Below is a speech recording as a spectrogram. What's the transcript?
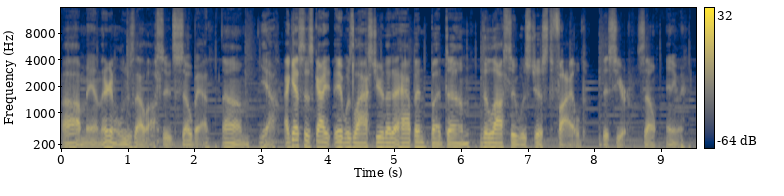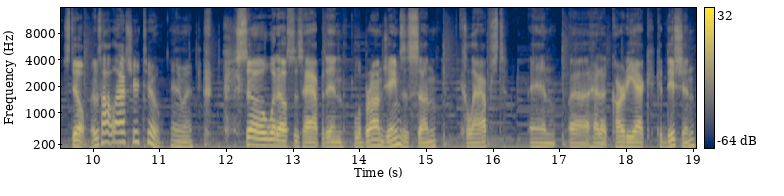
Oh man, they're gonna lose that lawsuit so bad. Um, yeah. I guess this guy it was last year that it happened, but um the lawsuit was just filed this year. So anyway, still, it was hot last year too. Anyway. so what else is happening? LeBron James's son collapsed and uh, had a cardiac condition.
